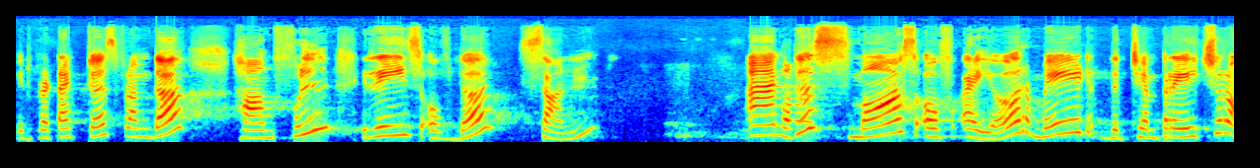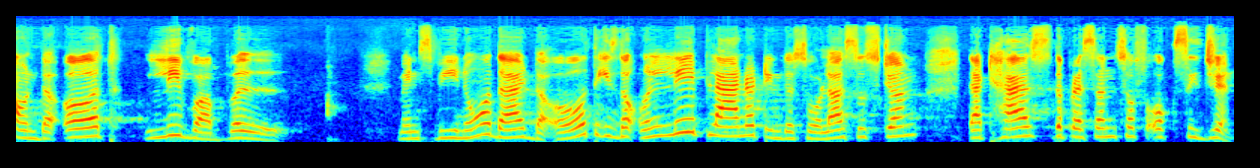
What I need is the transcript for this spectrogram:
It protects us from the harmful rays of the sun. And this mass of air made the temperature on the earth livable. Means we know that the earth is the only planet in the solar system that has the presence of oxygen.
